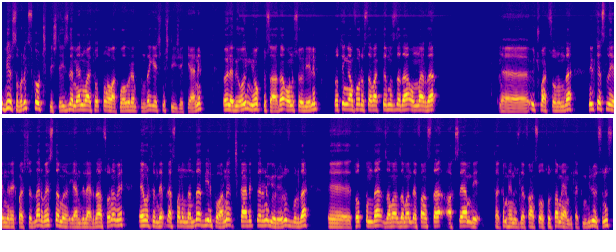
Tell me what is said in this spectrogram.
1-0'lık skor çıktı işte. İzlemeyen White Tottenham'a bak Wolverhampton'da geçmiş diyecek yani. Öyle bir oyun yoktu sahada onu söyleyelim. Nottingham Forest'a baktığımızda da onlar da 3 e, maç sonunda Newcastle'ı yenerek başladılar. West Ham'ı yendiler daha sonra ve Everton deplasmanından da bir puanı çıkardıklarını görüyoruz. Burada e, Tottenham'da zaman zaman defansta aksayan bir takım. Henüz defansa oturtamayan bir takım biliyorsunuz.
